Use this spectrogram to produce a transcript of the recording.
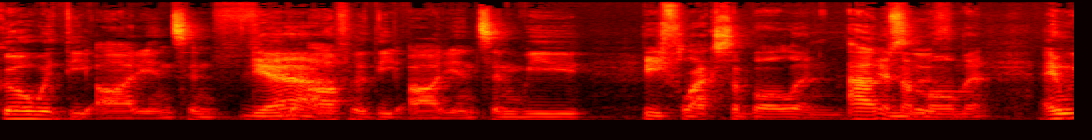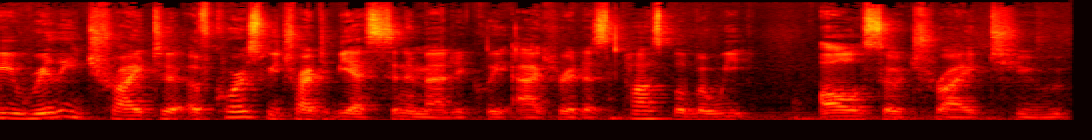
go with the audience and feed Yeah. off of the audience, and we Be flexible and in the moment. and we really try to of course we try to be as cinematically accurate as possible but we also try to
